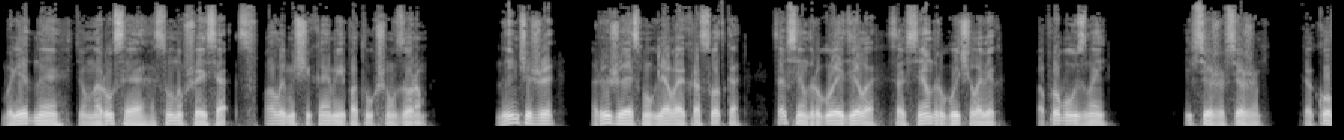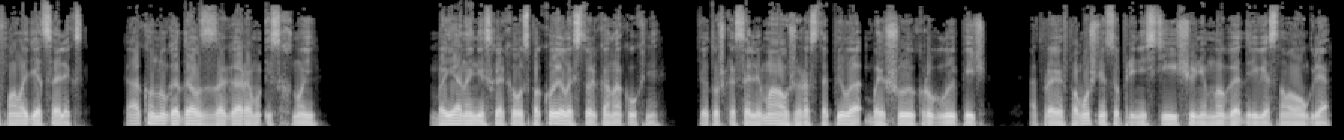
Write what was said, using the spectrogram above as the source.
Бледная, темнорусая, осунувшаяся, с впалыми щеками и потухшим взором. Нынче же рыжая смуглявая красотка. Совсем другое дело, совсем другой человек. Попробуй узнай. И все же, все же. Каков молодец Алекс. Как он угадал с загаром и с хной. Баяна несколько успокоилась только на кухне. Тетушка Салима уже растопила большую круглую печь, отправив помощницу принести еще немного древесного угля.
